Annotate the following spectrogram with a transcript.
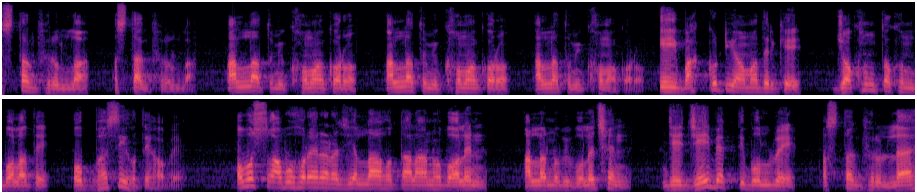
আস্তাক ফিরুল্লাহ আস্তাক ফিরুল্লাহ আল্লাহ তুমি ক্ষমা করো, আল্লাহ তুমি ক্ষমা করো, আল্লাহ তুমি ক্ষমা করো। এই বাক্যটি আমাদেরকে যখন তখন বলাতে অভ্যাসী হতে হবে। অবশ্য আবু হরাইরা রাজি আল্লাহ তালাহ বলেন, আল্লাহ নবী বলেছেন যে, যেই ব্যক্তি বলবে আস্তাক ফিরুল্লাহ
